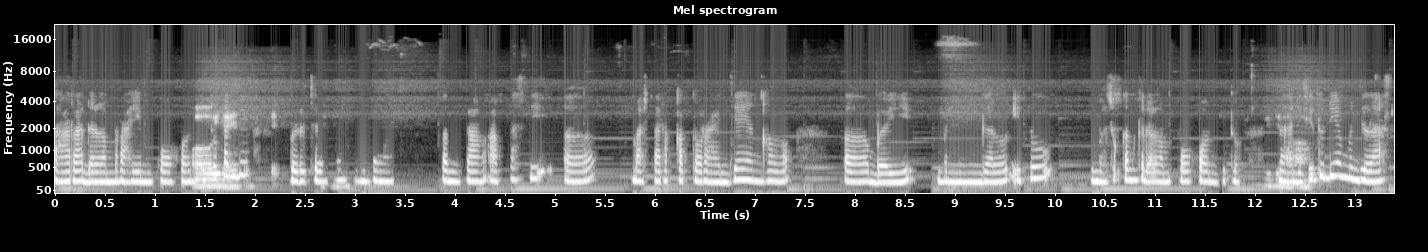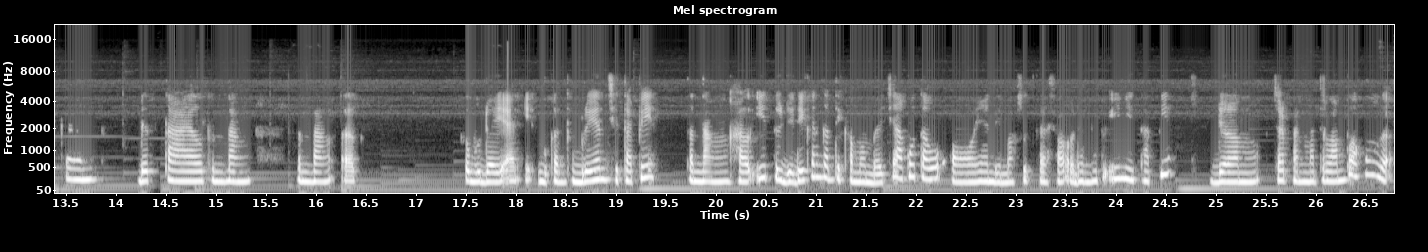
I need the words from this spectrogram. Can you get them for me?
Tara dalam rahim pohon oh, itu kan iya, dia iya. bercerita tentang tentang apa sih uh, masyarakat Toraja yang kalau uh, bayi meninggal itu dimasukkan ke dalam pohon gitu. Ya. Nah di situ dia menjelaskan detail tentang tentang uh, kebudayaan bukan kebudayaan sih tapi tentang hal itu. Jadi kan ketika membaca aku tahu oh yang dimaksud Faisal Odang itu ini. Tapi dalam cerpen mati lampu aku nggak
